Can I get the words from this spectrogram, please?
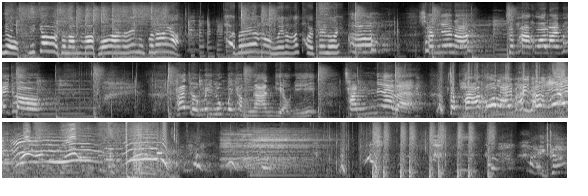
เดี๋ยวพี่เก้าจจะนำพาโครงการให้มุกก็ได้อะถอยไปห่างเลยนะคะถอยไปเลย เออฉันเนี่ยนะ เธอไม่ลุกไปทำงานเดี๋ยวนี้ ฉันเนี่ยแหละ จะพาข้ออะไรมาให้เธอเอง My God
